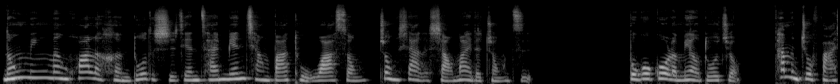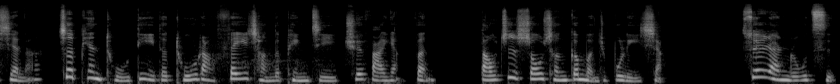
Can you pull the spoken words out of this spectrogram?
农民们花了很多的时间才勉强把土挖松，种下了小麦的种子。不过过了没有多久，他们就发现啊，这片土地的土壤非常的贫瘠，缺乏养分，导致收成根本就不理想。虽然如此。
